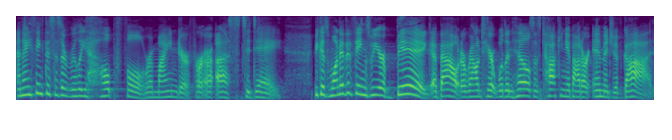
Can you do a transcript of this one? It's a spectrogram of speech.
And I think this is a really helpful reminder for us today. Because one of the things we are big about around here at Woodland Hills is talking about our image of God.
